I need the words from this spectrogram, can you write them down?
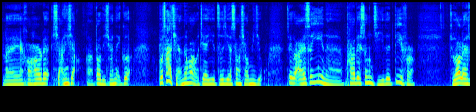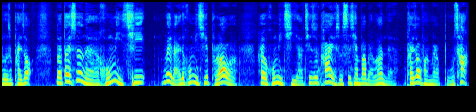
来好好的想一想啊，到底选哪个？不差钱的话，我建议直接上小米九。这个 SE 呢，它的升级的地方主要来说是拍照，那但是呢，红米七未来的红米七 Pro 啊，还有红米七啊，其实它也是四千八百万的。拍照方面不差，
